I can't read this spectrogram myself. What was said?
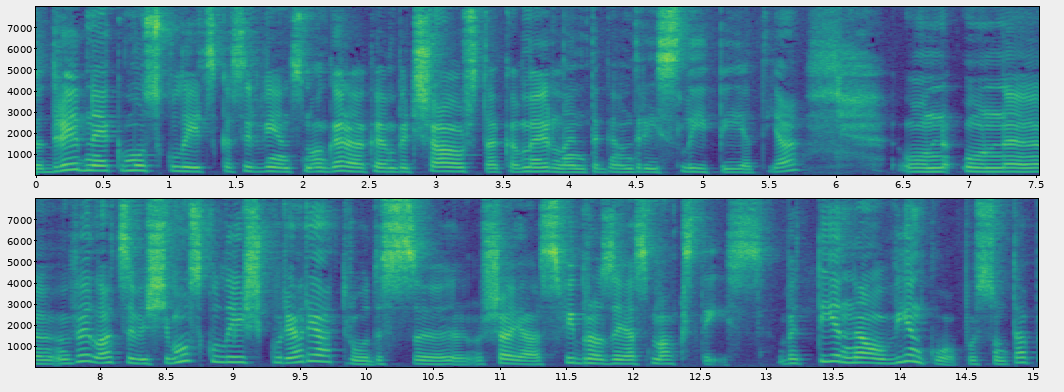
uh, drēbnieku muskulīts, kas ir viens no garākajiem, bet šaurs, tā kā mērlenta gandrīz slīpiet. Ja? Un, un uh, vēl atsevišķi muskulīši, kuri arī atrodas uh, šajās fibrozējās makstīs. Bet tie nav vienopus, un tāp,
